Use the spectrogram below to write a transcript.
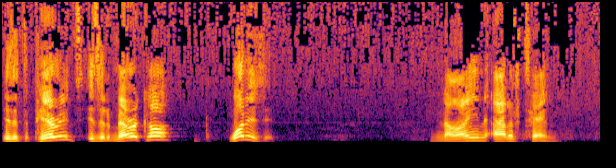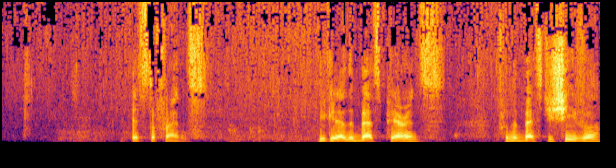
Is it the parents? Is it America? What is it? Nine out of ten, it's the friends. You could have the best parents from the best yeshiva,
